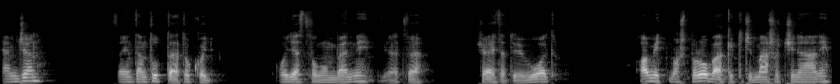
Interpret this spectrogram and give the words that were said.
Mgen. Szerintem tudtátok, hogy, hogy ezt fogom venni, illetve sejthető volt. Amit most próbálok egy kicsit máshogy csinálni,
